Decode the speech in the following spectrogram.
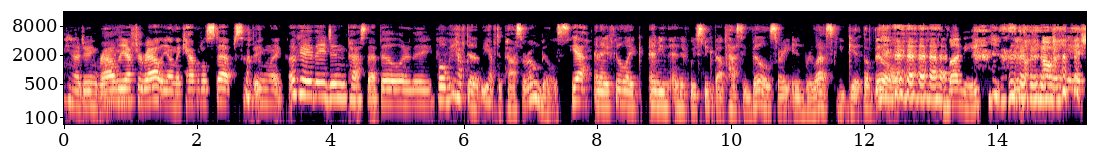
you know doing rally after rally on the Capitol steps and being like, okay, they didn't pass that bill, or they, well, we have to we have to pass our own bills. yeah. And I feel like I mean, and if we speak about passing bills, right, in burlesque, you get the bill, money, cash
